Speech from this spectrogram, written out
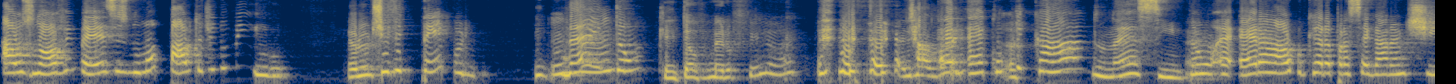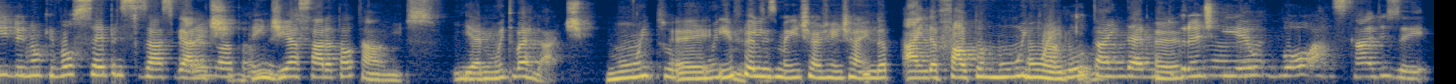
aos nove meses numa pauta de domingo. Eu não tive tempo, né? Então Quem tem o primeiro filho, né? já vai. é, é complicado, né? Assim, então é- era algo que era para ser garantido e não que você precisasse garantir. Exatamente. Entendi a Sara total nisso. E é muito verdade. Muito, É, muito. infelizmente, a gente ainda. Ainda falta muito, a Muito. luta ainda é muito É. grande e eu vou arriscar dizer,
